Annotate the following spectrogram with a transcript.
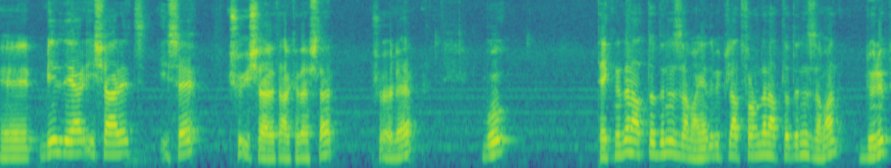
E, bir diğer işaret ise şu işaret arkadaşlar. Şöyle bu tekneden atladığınız zaman ya da bir platformdan atladığınız zaman dönüp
